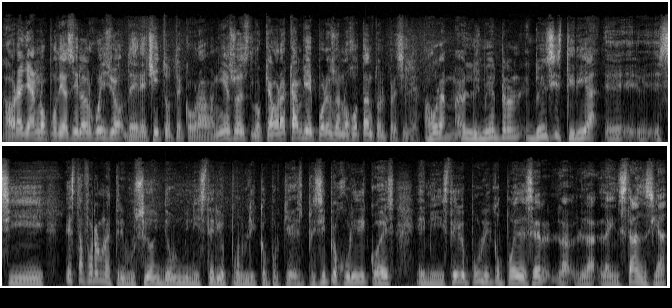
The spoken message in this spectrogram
Ahora ya no podías ir al juicio, derechito te cobraban. Y eso es lo que ahora cambia y por eso enojó tanto el presidente. Ahora, Luis Miguel, pero yo insistiría, eh, eh, si esta fuera una atribución de un ministerio público, porque el principio jurídico es el ministerio público puede ser la, instancia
